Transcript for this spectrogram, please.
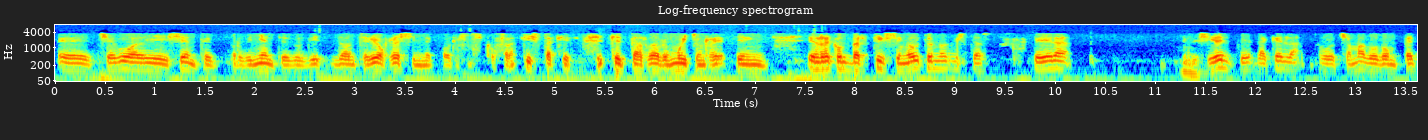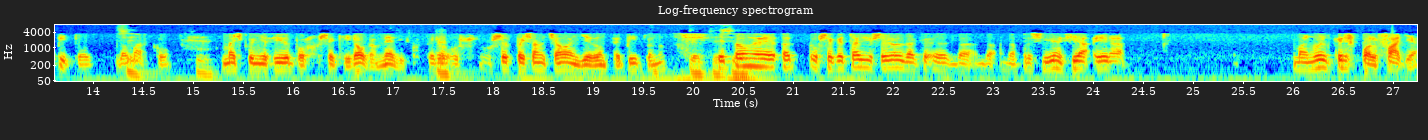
eh, chegou ali xente proveniente do, do anterior réxime político franquista que, que tardaron moito en, re, en, en reconvertirse en autonomistas, que era presidente daquela o chamado Don Pepito do sí. Marco, sí. máis coñecido por José Quiroga, médico, pero sí. os, os seus paisanos chamabanlle Don Pepito, non? Sí, sí, entón, sí. Eh, o secretario xeral da, eh, da, da, da presidencia era Manuel Crespo Alfaya,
